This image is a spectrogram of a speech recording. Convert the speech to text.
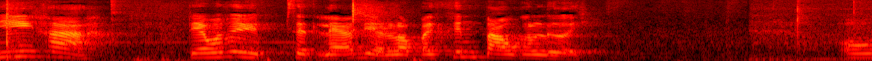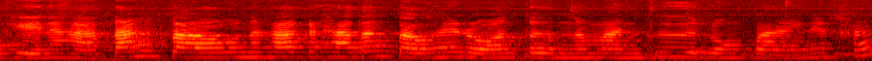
นี่ค่ะเตรียมวัตถุดิบเสร็จแล้วเดี๋ยวเราไปขึ้นเตากันเลย โอเคนะคะ ตั้งเตานะคะ กระทะตั้งเตาให้ร้อนเติมน้ำมันพืชลงไปนะคะ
